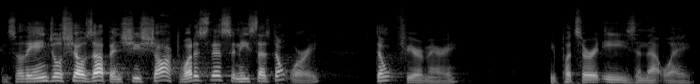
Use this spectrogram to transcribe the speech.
And so the angel shows up and she's shocked. What is this? And he says, Don't worry. Don't fear, Mary. He puts her at ease in that way.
